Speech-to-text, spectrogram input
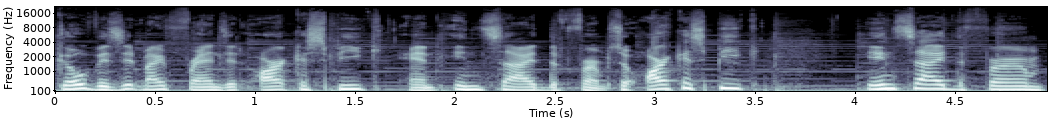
go visit my friends at Archispeak and Inside the Firm. So Archispeak, Inside the Firm,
